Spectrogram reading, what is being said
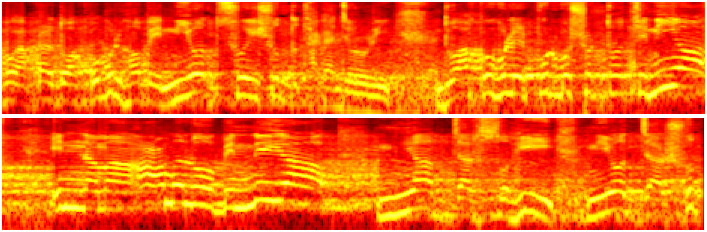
এবং আপনার দোয়া কবুল হবে। নিয়ত সই শুদ্ধ থাকা জরুরি। দোয়া কবুলের পূর্ব শর্ত হচ্ছে নিয়ত। ইন্নামা আমালু বিন নিয়াত। নিয়াত যার সহি, নিয়ত যার শুদ্ধ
